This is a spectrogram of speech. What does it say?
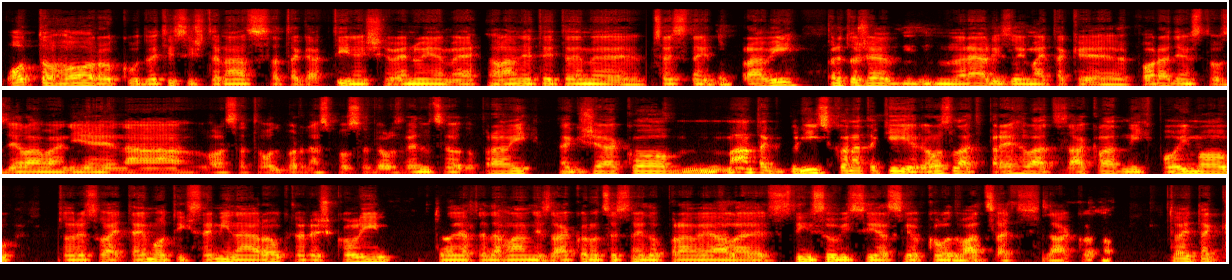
od toho roku 2014 sa tak aktívnejšie venujeme hlavne tej téme cestnej dopravy, pretože realizujem aj také poradenstvo, vzdelávanie na, volá sa to odborná spôsobilosť vedúceho dopravy. Takže ako mám tak blízko na taký rozhľad, prehľad základných pojmov, ktoré sú aj témou tých seminárov, ktoré školím, to je teda hlavne zákon o cestnej doprave, ale s tým súvisí asi okolo 20 zákonov. To je tak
